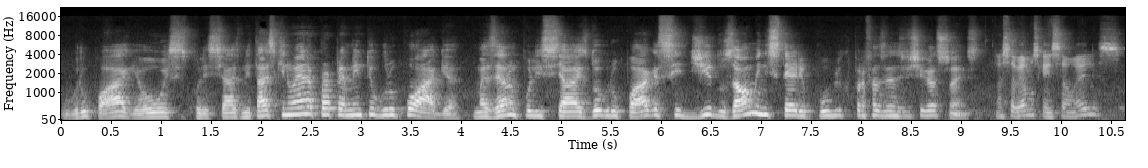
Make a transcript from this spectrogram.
o grupo Águia, ou esses policiais militares, que não era propriamente o grupo Águia, mas eram policiais do grupo Águia cedidos ao Ministério Público para fazer as investigações. Nós sabemos quem são eles?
